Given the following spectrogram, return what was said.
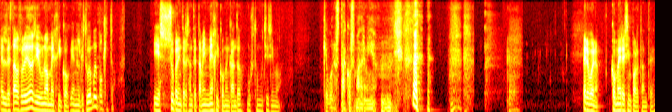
el de Estados Unidos y uno a México, en el que estuve muy poquito. Y es súper interesante. También México me encantó, me gustó muchísimo. Qué buenos tacos, madre mía. Pero bueno, comer es importante.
